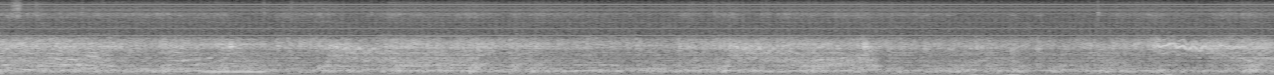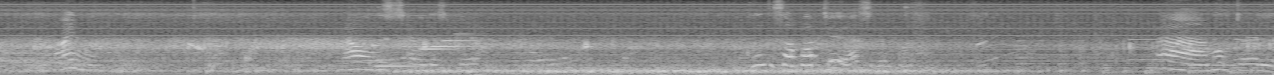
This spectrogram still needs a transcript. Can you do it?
There's some more of those out there. Finally. Now all this is gonna disappear. Cleaned itself up too, that's a good one. Ah, I'm all dirty.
